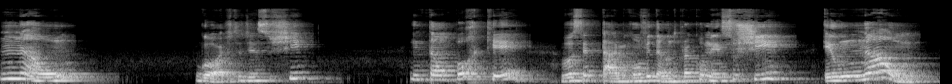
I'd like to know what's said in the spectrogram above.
não gosto de sushi. Então, por que você tá me convidando para comer sushi? Eu não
